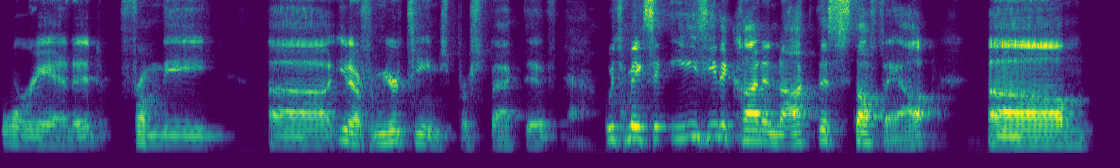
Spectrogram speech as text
oriented from the uh, you know from your team's perspective, which makes it easy to kind of knock this stuff out. Um,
